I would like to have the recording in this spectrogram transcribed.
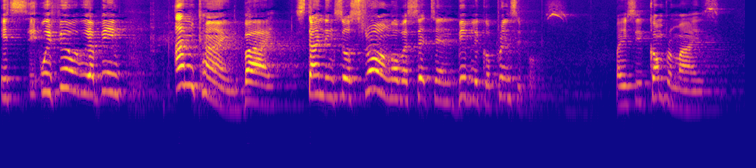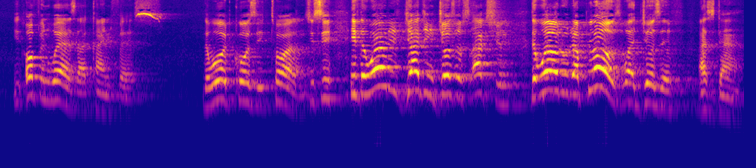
It's, it, we feel we are being unkind by standing so strong over certain biblical principles. But you see, compromise, it often wears that kind face. The world calls it tolerance. You see, if the world is judging Joseph's action, the world would applaud what Joseph has done.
